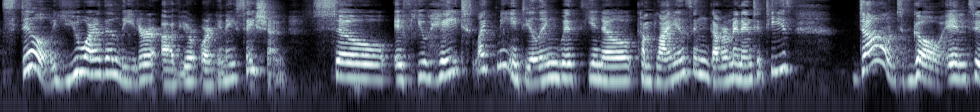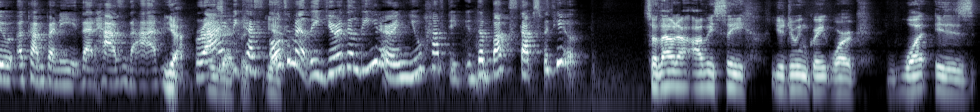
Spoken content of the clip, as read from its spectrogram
still, you are the leader of your organization. So if you hate, like me, dealing with, you know, compliance and government entities, don't go into a company that has that. Yeah. Right? Exactly. Because yeah. ultimately you're the leader and you have to, the buck stops with you. So, Laura, obviously, you're doing great work. What is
